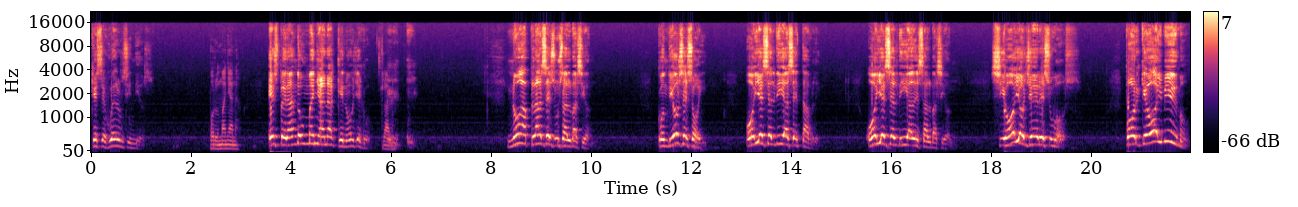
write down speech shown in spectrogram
que se fueron sin Dios, Por un mañana. esperando un mañana que no llegó. Claro. No aplace su salvación. Con Dios es hoy. Hoy es el día aceptable. Hoy es el día de salvación. Si hoy oyeres su voz, porque hoy mismo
